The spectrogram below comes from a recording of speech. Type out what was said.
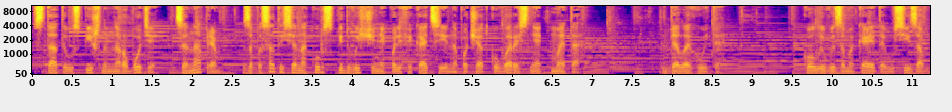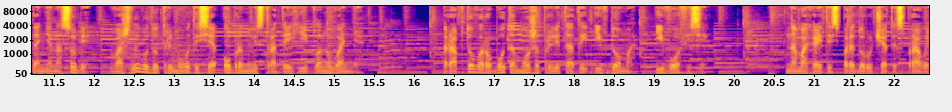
Стати успішним на роботі це напрям, записатися на курс підвищення кваліфікації на початку вересня мета. Делегуйте. Коли ви замикаєте усі завдання на собі, важливо дотримуватися обраної стратегії планування. Раптова робота може прилітати і вдома, і в офісі. Намагайтесь передоручати справи,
